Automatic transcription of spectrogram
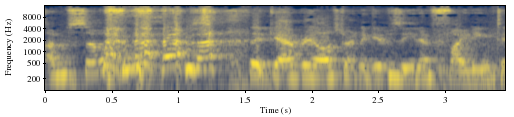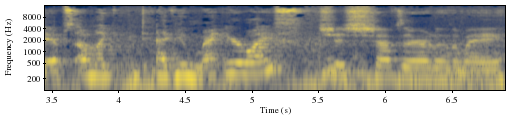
I'm so that Gabrielle's trying to give Xena fighting tips. I'm like, have you met your wife? She just shoves her out of the way.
